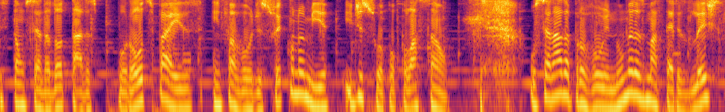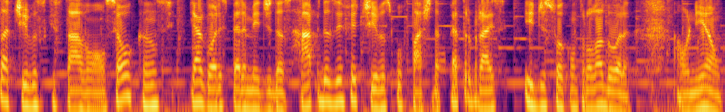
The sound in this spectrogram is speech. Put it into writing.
estão sendo adotadas por outros países em favor de sua economia e de sua população. O Senado aprovou inúmeras matérias legislativas que estavam ao seu alcance e agora espera medidas rápidas e efetivas por parte da Petrobras e de sua controladora, a União,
